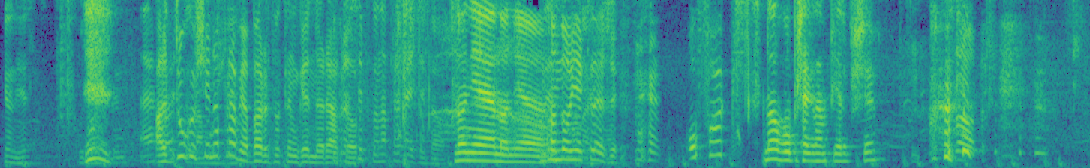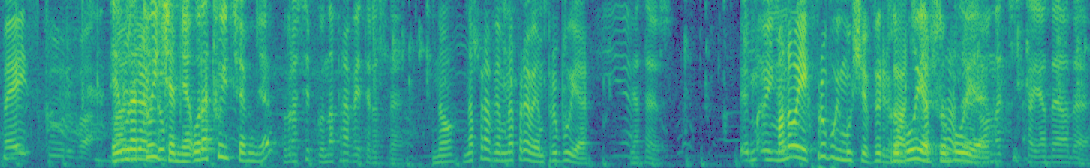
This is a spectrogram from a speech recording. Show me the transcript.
Gdzie on jest? E, Ale chodź długo się naprawia bardzo ten Dobra, generator. szybko, naprawiajcie to. No nie, no nie. Manojek leży. O fuck! Znowu przegram pierwszy. Co? Space, kurwa. Ej, uratujcie mnie, uratujcie mnie. Dobra, szybko, naprawiaj teraz te. No, naprawiam, naprawiam, próbuję. Ja też. Manojek, próbuj mu się wyrwać. Próbuję, dasz radę. próbuję. No naciskaj AD, AD.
